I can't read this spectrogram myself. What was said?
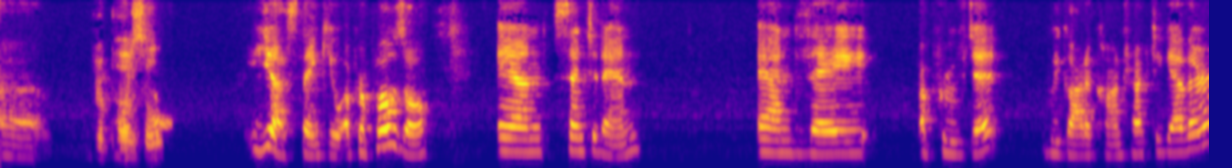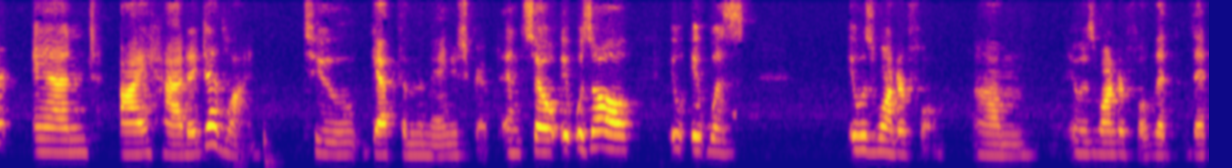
uh, proposal. Yes, thank you. A proposal, and sent it in, and they approved it. We got a contract together, and I had a deadline to get them the manuscript, and so it was all it, it was it was wonderful. Um, it was wonderful that that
